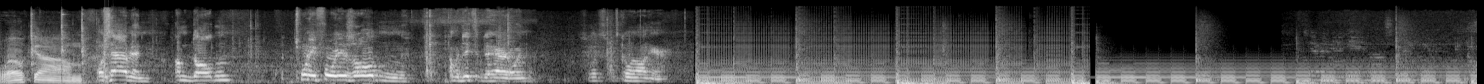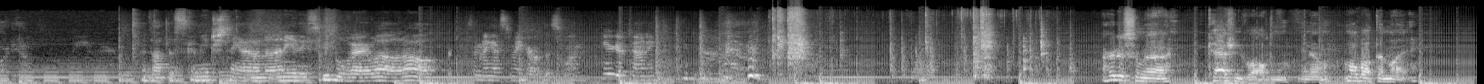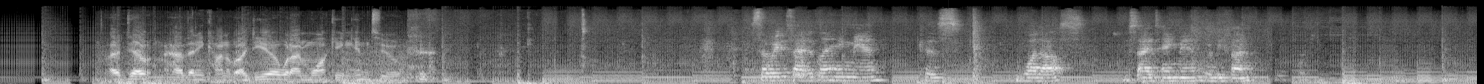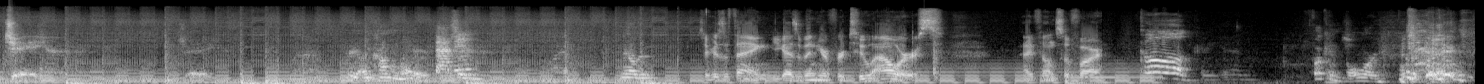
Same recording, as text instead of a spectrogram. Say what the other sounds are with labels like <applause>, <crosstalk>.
Welcome. What's happening? I'm Dalton, 24 years old, and I'm addicted to heroin. So what's, what's going on here? I thought this was gonna be interesting. I don't know any of these people very well at all. Somebody has to make out this one. Here you go, Tony. I heard there's some uh, cash involved, and you know, I'm all about the money. I don't have any kind of idea what I'm walking into. So we decided to play Hangman, because what else besides Hangman would be fun? Jay. Jay. Pretty uncommon letter. Batman. Nailed it. So here's the thing. You guys have been here for two hours. How you feeling so far? Cold. Fucking bored. <laughs>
